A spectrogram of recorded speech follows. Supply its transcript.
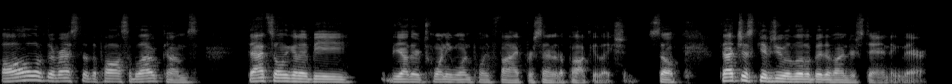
all of the rest of the possible outcomes, that's only going to be the other 21.5% of the population. So that just gives you a little bit of understanding there.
